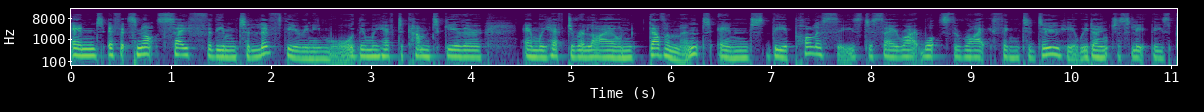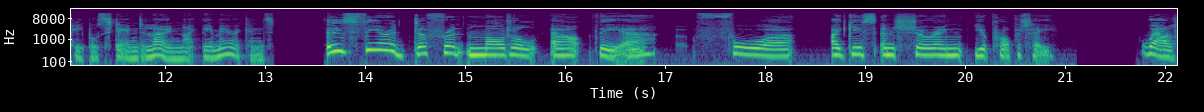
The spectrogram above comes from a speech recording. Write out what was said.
And if it's not safe for them to live there anymore, then we have to come together and we have to rely on government and their policies to say, right, what's the right thing to do here? We don't just let these people stand alone like the Americans. Is there a different model out there for, I guess, insuring your property? Well,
